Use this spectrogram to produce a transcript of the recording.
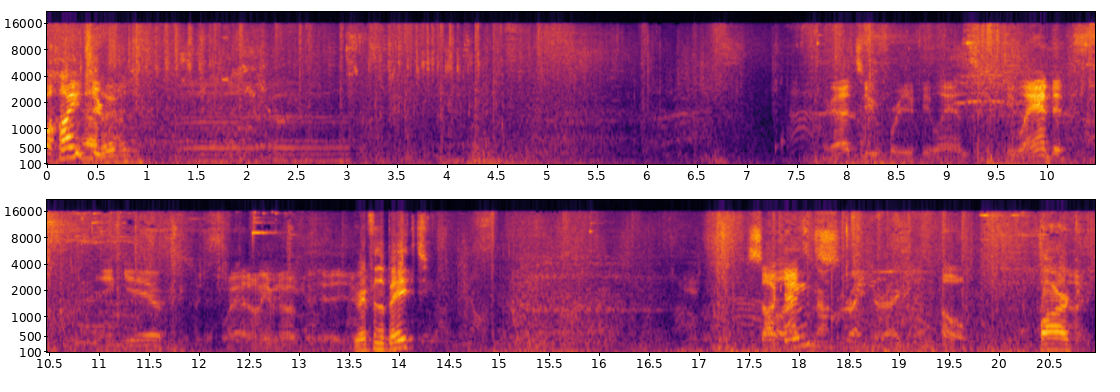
Behind No, you! I got two for you if he lands. He landed. Thank you. Wait, I don't even know if it hit You you. ready for the bait? Oh, that's Sucking? not the right direction. Oh, Bark. nice.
